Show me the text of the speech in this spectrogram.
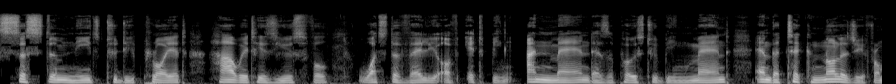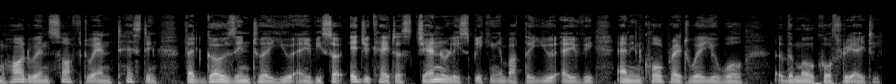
system needs to deploy it, how it is useful, what's the value of it being unmanned as opposed to being manned, and the technology from hardware and software and testing that goes into a UAV. So educate us generally speaking about the UAV and incorporate where you will the Milkor 380.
